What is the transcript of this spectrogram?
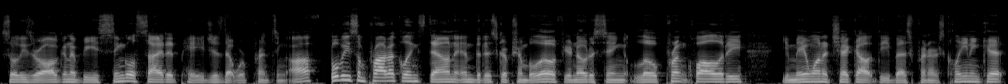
so these are all going to be single-sided pages that we're printing off. There will be some product links down in the description below if you're noticing low print quality you may want to check out the Best Printers Cleaning Kit.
